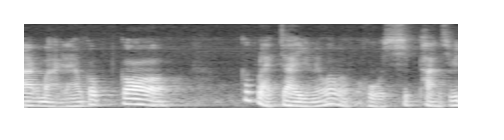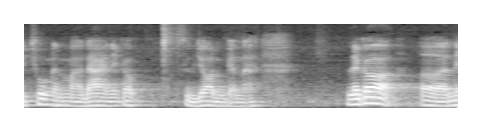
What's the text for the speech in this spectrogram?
มากมายนะครับ ก็ก็ ก็แปลกใจอยู่นะว่าแบบโอ้โหผ่านชีวิตช่วงนั้นมาได้นี่ก็สุดยอดเหมือนกันนะ แล้วก็ใน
